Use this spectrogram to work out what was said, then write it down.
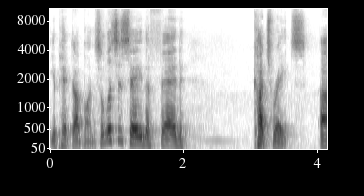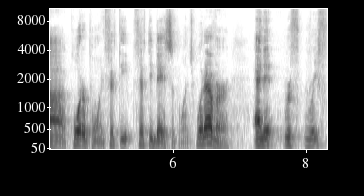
you picked up on. So let's just say the Fed cuts rates, uh, quarter point, 50, 50 basis points, whatever, and it ref, ref,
